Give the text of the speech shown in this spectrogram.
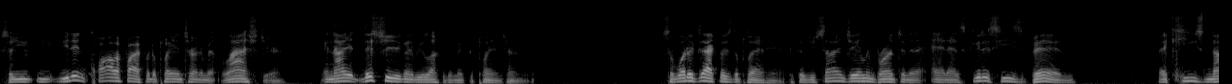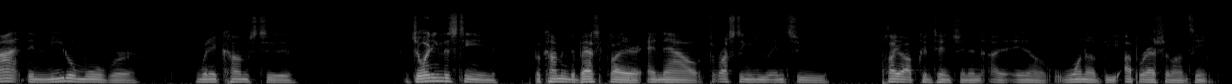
So you, you you didn't qualify for the play-in tournament last year, and now this year you're going to be lucky to make the play-in tournament. So what exactly is the plan here? Because you signed Jalen Brunson, and, and as good as he's been, like he's not the needle mover when it comes to joining this team, becoming the best player, and now thrusting you into playoff contention and uh, you know one of the upper echelon teams.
